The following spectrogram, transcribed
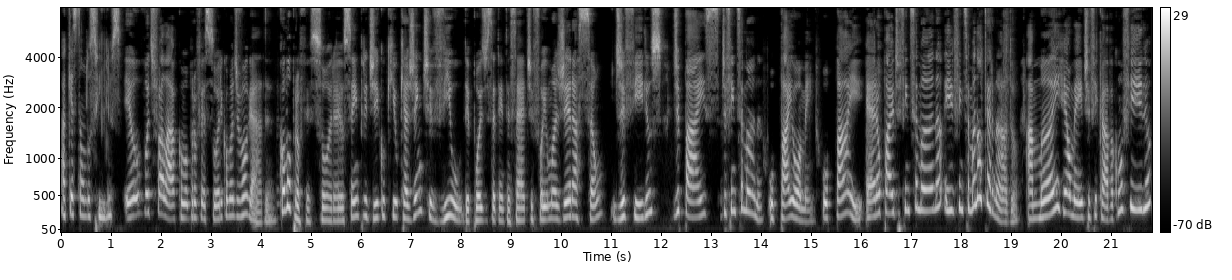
a questão dos filhos? Eu vou te falar como professora e como advogada. Como professora, eu sempre digo que o que a gente viu depois de 77 foi uma geração de filhos de pais de fim de semana. O pai homem. O pai era o pai de fim de semana e fim de semana alternado. A mãe realmente ficava com o filho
